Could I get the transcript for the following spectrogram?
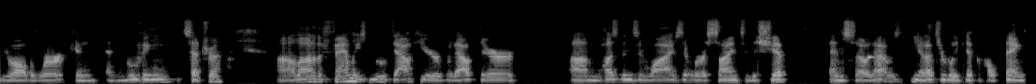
do all the work and, and moving, etc. Uh, a lot of the families moved out here without their um, husbands and wives that were assigned to the ship, and so that was, you know, that's a really difficult thing.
